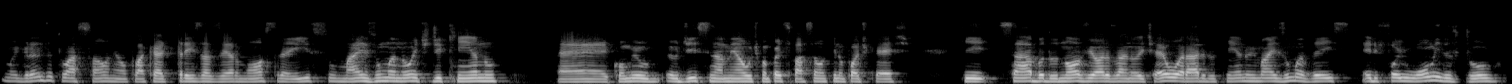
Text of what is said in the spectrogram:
uma grande atuação, né? O placar 3 a 0 mostra isso. Mais uma noite de Keno. É, como eu, eu disse na minha última participação aqui no podcast, que sábado, 9 horas da noite, é o horário do Keno, e mais uma vez ele foi o homem do jogo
